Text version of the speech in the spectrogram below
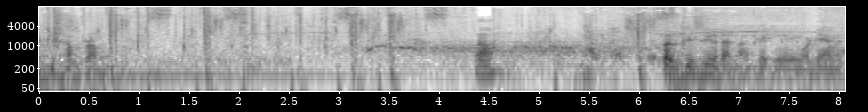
Where'd you come from? Well, spoke too soon about not taking any more damage.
